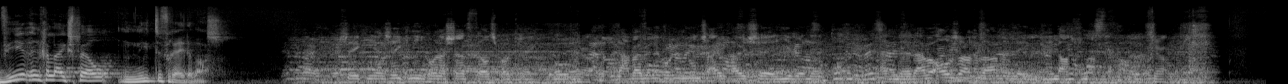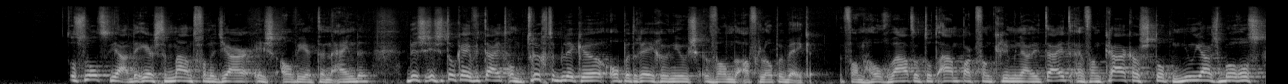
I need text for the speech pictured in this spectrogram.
weer een gelijkspel niet tevreden was. Zeker niet. En zeker niet gewoon als je naar het veldspel krijgt. En, ja, wij willen gewoon in ons eigen huis uh, hier winnen. En uh, daar hebben we alles aan gedaan. Alleen helaas vandaag ja. Tot slot, ja, de eerste maand van het jaar is alweer ten einde. Dus is het ook even tijd om terug te blikken op het regionieuws van de afgelopen weken. Van hoogwater tot aanpak van criminaliteit en van krakers tot nieuwjaarsborrels.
